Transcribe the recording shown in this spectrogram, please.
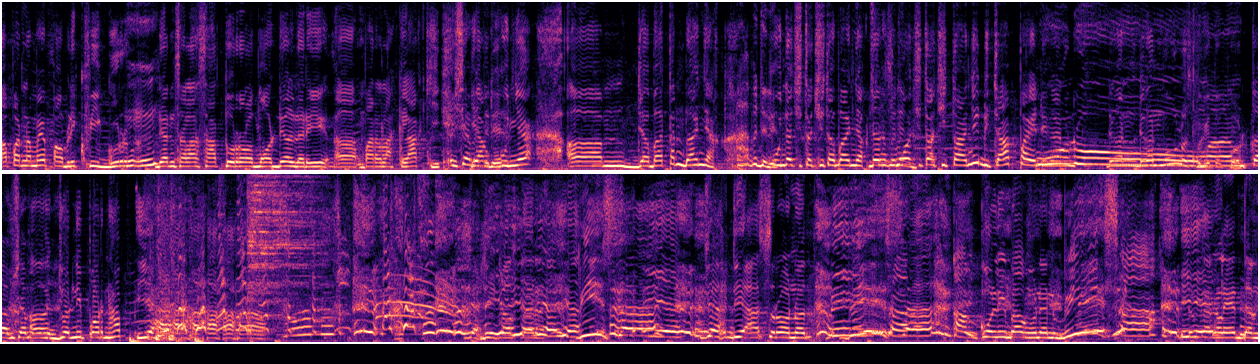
apa namanya public figure dan salah satu role model dari uh, para laki-laki Eh, yang itu punya um, jabatan banyak. Apa itu dia? Punya cita-cita banyak dan Siapa semua cita-citanya dicapai dengan Waduh, dengan dengan mulus begitu pur. mantap. Siapa Uh? Johnny Pornhub. Iya. jadi Iya, dokter iya, iya. bisa Iya. jadi astronot bisa, Angkuli bangunan bisa. Tukang ledeng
